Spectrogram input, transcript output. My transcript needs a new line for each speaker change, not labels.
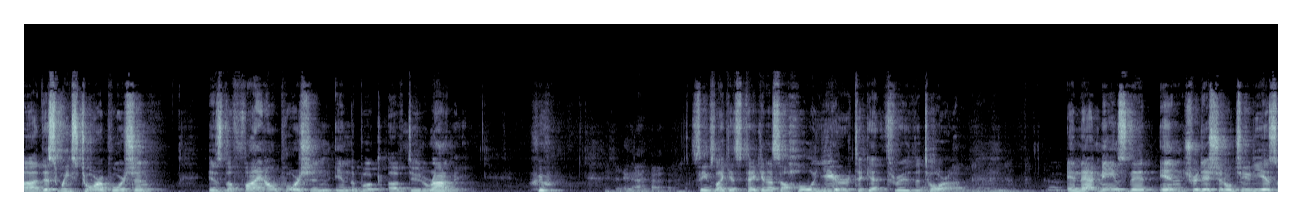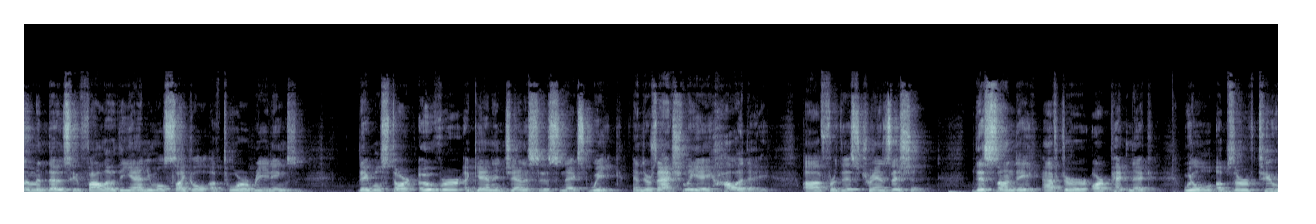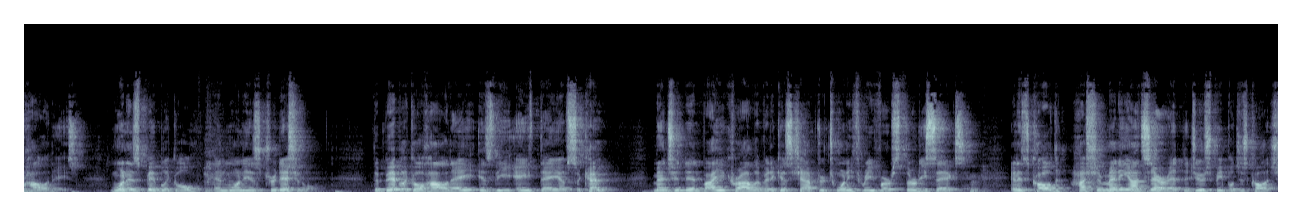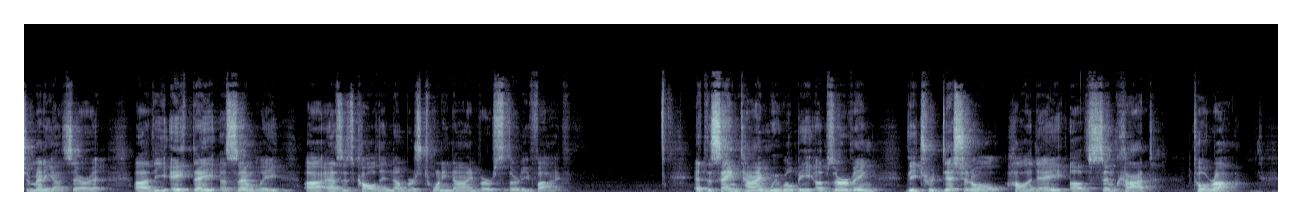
Uh, this week's Torah portion is the final portion in the book of Deuteronomy. Whew. Seems like it's taken us a whole year to get through the Torah. And that means that in traditional Judaism and those who follow the annual cycle of Torah readings, they will start over again in Genesis next week. And there's actually a holiday uh, for this transition. This Sunday, after our picnic, we'll observe two holidays. One is biblical and one is traditional. The biblical holiday is the eighth day of Sukkot, mentioned in Vayikra, Leviticus chapter 23, verse 36, and it's called Hashemini Atzeret. The Jewish people just call it Shemini Atzeret, uh, the eighth day assembly, uh, as it's called in Numbers 29, verse 35. At the same time, we will be observing the traditional holiday of Simchat Torah.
